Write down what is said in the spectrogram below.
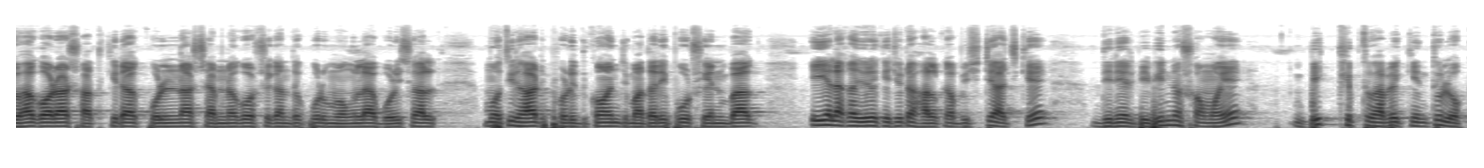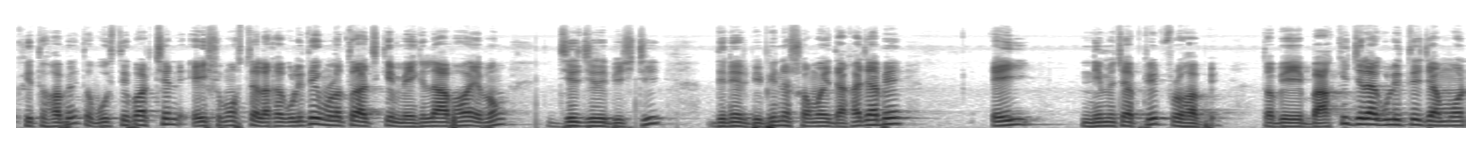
লোহাগড়া, সাতক্ষীরা, খুলনা, শ্যামনগর, শ্রীকান্তপুর, মোংলা, বরিশাল, মতিরহাট, ফরিদগঞ্জ, মাদারীপুর, সেনবাগ, এই এলাকা জুড়ে কিছুটা হালকা বৃষ্টি আজকে দিনের বিভিন্ন সময়ে বিক্ষিপ্তভাবে কিন্তু লক্ষিত হবে। তো বুঝতে পারছেন, এই সমস্ত এলাকাগুলিতেই মূলত আজকে মেঘলা আবহাওয়া এবং ঝিরঝিরে বৃষ্টি দিনের বিভিন্ন সময়ে দেখা যাবে। এই নিম্নচাপটির প্রভাবে। তবে বাকি জেলাগুলিতে যেমন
